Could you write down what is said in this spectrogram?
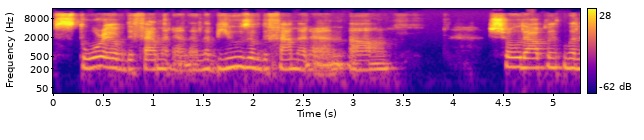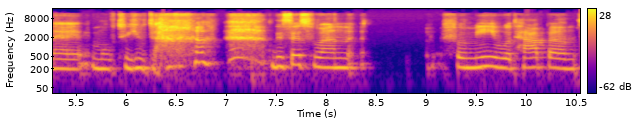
story of the feminine and abuse of the feminine uh, showed up when I moved to Utah. this is when, for me, what happened.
